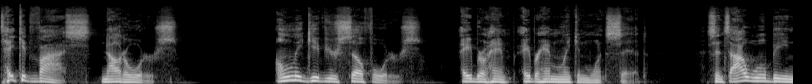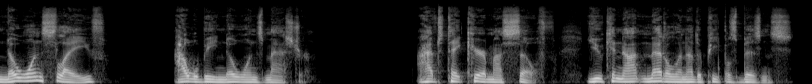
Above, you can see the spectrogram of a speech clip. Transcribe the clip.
Take advice, not orders. Only give yourself orders. Abraham, Abraham Lincoln once said. Since I will be no one's slave, I will be no one's master. I have to take care of myself. You cannot meddle in other people's business.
